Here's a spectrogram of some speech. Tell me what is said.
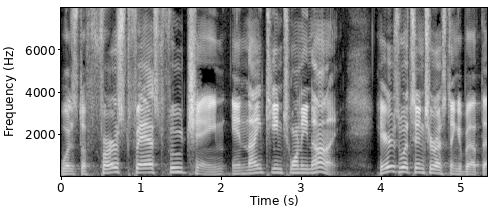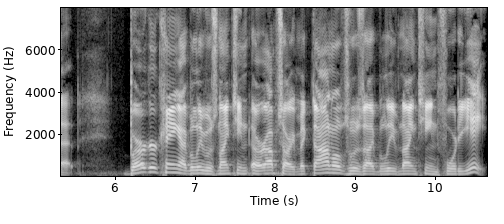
was the first fast food chain in 1929. Here's what's interesting about that. Burger King, I believe, was 19, or I'm sorry, McDonald's was, I believe, 1948.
